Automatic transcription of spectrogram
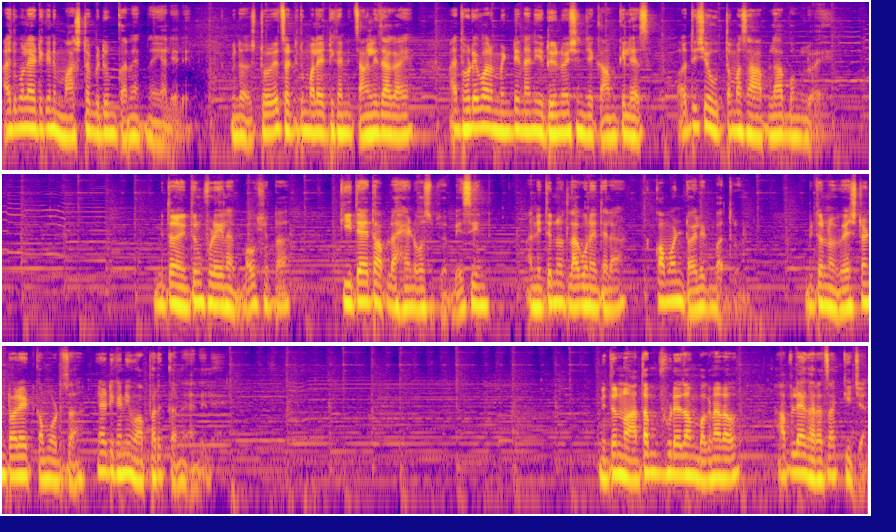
आणि तुम्हाला या ठिकाणी मास्टर बेडरूम करण्यात नाही आलेले. मित्रांनो स्टोरेजसाठी तुम्हाला या ठिकाणी चांगली जागा आहे. आणि थोडेफार मेंटेन आणि रिनोव्हेशनचे काम केल्यास अतिशय उत्तम असा आपला बंगलो आहे. मित्रांनो इथून पुढे गेला पाहू शकता की इथे आहे तो आपला हँडवॉशचा बेसिन आणि इथूनच लागून आहे त्याला कॉमन टॉयलेट बाथरूम मित्रांनो वेस्टर्न टॉयलेट कमोडचा या ठिकाणी वापर करण्यात आलेला आहे. मित्रांनो आता पुढे जाऊन बघणार आहोत आपल्या घराचा किचन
